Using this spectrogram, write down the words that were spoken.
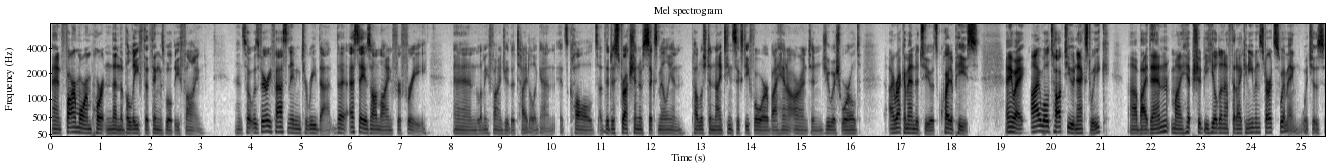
and far more important than the belief that things will be fine. And so it was very fascinating to read that. The essay is online for free. And let me find you the title again. It's called The Destruction of Six Million, published in 1964 by Hannah Arendt in Jewish World. I recommend it to you. It's quite a piece. Anyway, I will talk to you next week. Uh, by then, my hip should be healed enough that I can even start swimming, which is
